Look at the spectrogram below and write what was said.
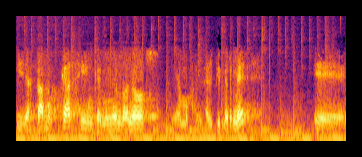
y ya estamos casi encaminándonos, digamos, al primer mes. Eh,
